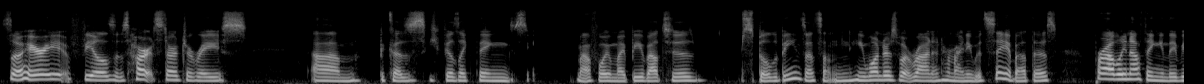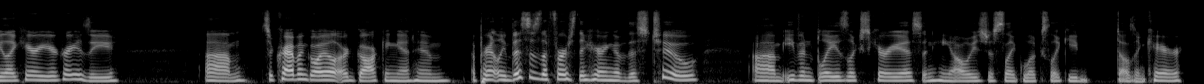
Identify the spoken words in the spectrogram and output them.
So Harry feels his heart start to race um, because he feels like things Malfoy might be about to spill the beans on something. He wonders what Ron and Hermione would say about this. Probably nothing. They'd be like, Harry, you're crazy. Um, so Crabbe and Goyle are gawking at him. Apparently, this is the first they're hearing of this too. Um, even Blaise looks curious, and he always just like looks like he doesn't care.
